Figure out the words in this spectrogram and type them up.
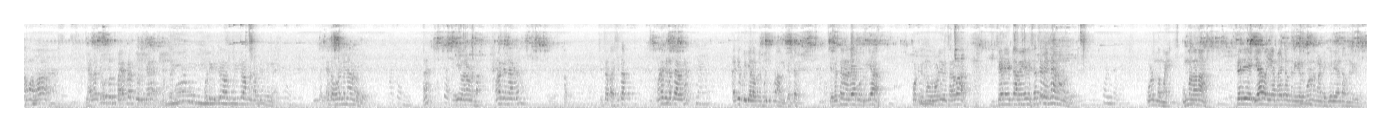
ஆமாவா? யாராச்சும் ஒருத்தர் வந்து பயப்படாம சொல்லுங்க. ஒன்றுக்கிட்ட அவர் பிடிக்காம அப்படின்னு ஏண்டா, உனக்கு என்ன வேணும் ஆ? நீ வர வேண்டாம். உனக்கு என்ன வேணும் சித்தப்பா சித்தப்பா உனக்கு என்ன தேவைங்க? கட்டி பிடிக்காத அவனை பிடிச்சி போனாங்க செத்தவை சரி வெத்தலை நிறையா போட்டிருக்கியா? போட்டு இன்னும் ஒரு ஒளி தரவா? சரி ரைட் அவன் ஏழு செத்தவை என்ன வேணும் உனக்கு? குழந்தம்மை. உண்மைதானா? சரி ஏன் என் மேட்ட வந்து நிற்கிறது குழந்தை மேட்ட கேளு ஏன்டா வந்து நிற்கிறது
